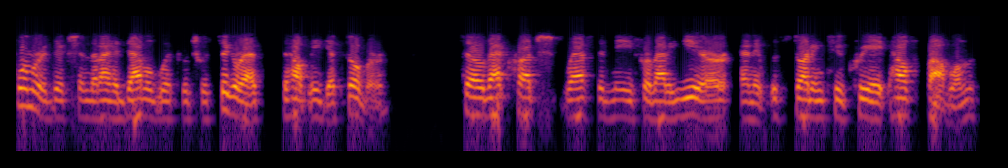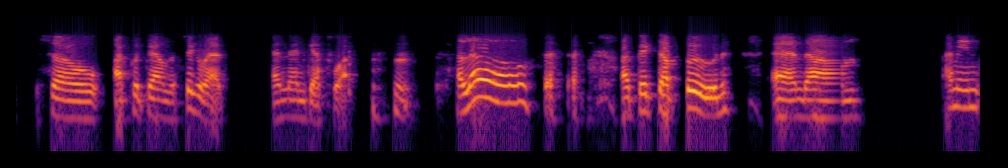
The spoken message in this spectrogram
former addiction that I had dabbled with, which was cigarettes, to help me get sober. So that crutch lasted me for about a year and it was starting to create health problems. So I put down the cigarettes and then guess what? Hello. I picked up food and um, I mean,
